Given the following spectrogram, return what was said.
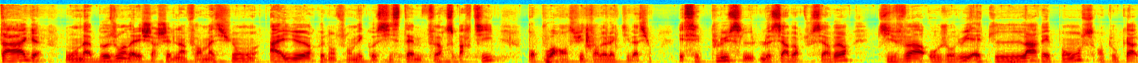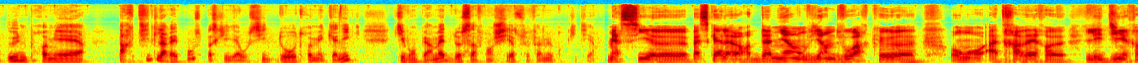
tags, où on a besoin d'aller chercher de l'information ailleurs que dans son écosystème first party pour pouvoir ensuite faire de l'activation. Et c'est plus le serveur to serveur qui va aujourd'hui être la réponse, en tout cas une première partie de la réponse, parce qu'il y a aussi d'autres mécaniques qui vont permettre de s'affranchir de ce fameux cookie tiers. Merci euh, Pascal. Alors Damien, on vient de voir que euh, on- à travers euh, les dires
